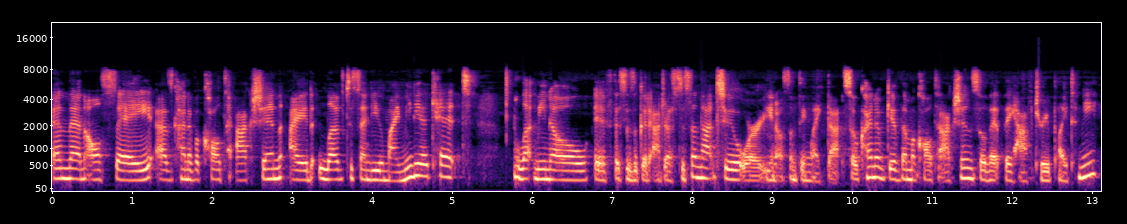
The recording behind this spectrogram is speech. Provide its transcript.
And then I'll say, as kind of a call to action, I'd love to send you my media kit let me know if this is a good address to send that to or you know something like that. So kind of give them a call to action so that they have to reply to me.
